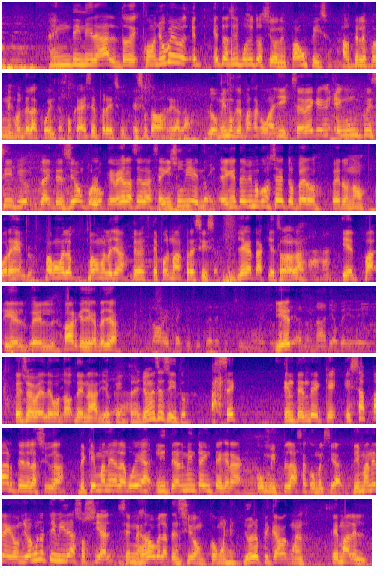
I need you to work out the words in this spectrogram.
Hay un dineral. Entonces, cuando yo veo et- estas tipo de situaciones para un piso, a usted le fue mejor de la cuenta, porque a ese precio, eso estaba regalado. Lo mismo que pasa con allí. Se ve que en, en un principio la intención, por lo que veo, hacer es seguir subiendo en este mismo concepto, pero, pero no. Por ejemplo, vamos a verlo, vamos a verlo ya de, de forma precisa. Llega hasta aquí, esto, ¿verdad? Ajá. Y el, pa- y el, el parque llega hasta allá. No, el parquecito era ese chino. Eso Y es el- área- área verde. Eso es verde votado de nadie, ok. Entonces yo necesito hacer entender que esa parte de la ciudad, de qué manera la voy a literalmente integrar con mi plaza comercial. De manera que cuando yo hago una actividad social, se me robe la atención, como yo, yo lo explicaba con el tema del,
